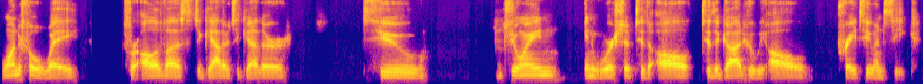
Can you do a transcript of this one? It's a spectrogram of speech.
wonderful way for all of us to gather together to join in worship to the all to the God who we all pray to and seek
